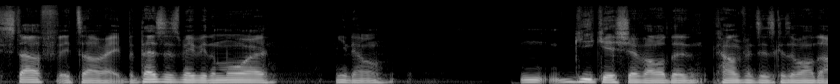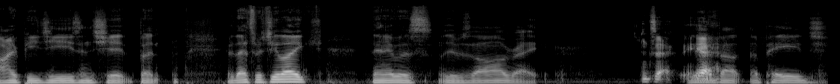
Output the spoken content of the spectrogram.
stuff, it's all right. Bethesda's maybe the more, you know, geekish of all the conferences because of all the RPGs and shit. But if that's what you like, then it was it was all right. Exactly. Yeah. About a page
